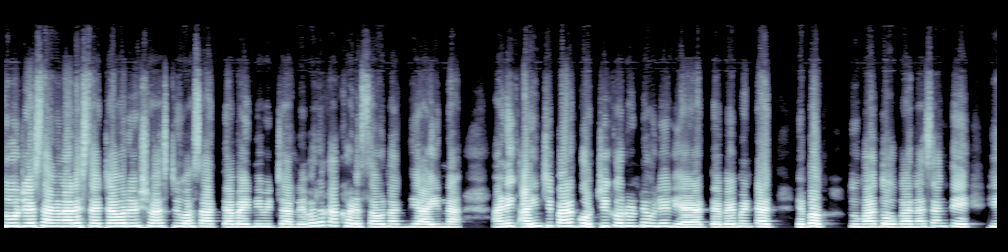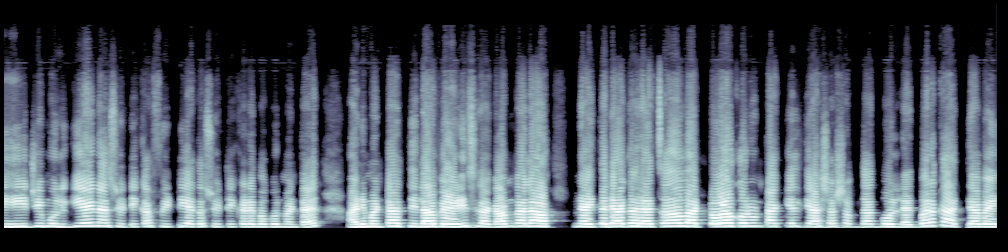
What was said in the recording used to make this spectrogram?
तू जे सांगणार आहेस त्याच्यावर विश्वास ठेवू असं आत्याबाईंनी विचारले बरं का खडसावून अगदी आईंना. आणि आईंची पार गोची करून ठेवलेली आहे. आत्याबाई म्हणतात हे बघ तुम्हा दोघांना सांगते ही ही जी मुलगी आहे ना स्वीटी का फिटी आता स्वीटीकडे बघून म्हणतात आणि म्हणतात तिला वेळीच लगाम घाला. नाहीतर या घराचं वाटोळं करून टाकेल ती अशा शब्दात बोलल्यात. बरं का आत्याबाई?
